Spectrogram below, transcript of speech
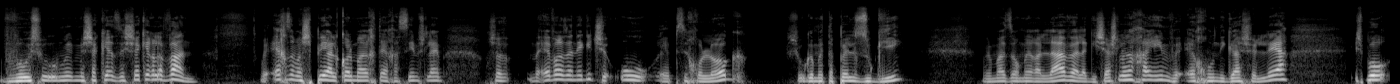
והוא שהוא משקר, זה שקר לבן. ואיך זה משפיע על כל מערכת היחסים שלהם. עכשיו, מעבר לזה אני אגיד שהוא אה, פסיכולוג, שהוא גם מטפל זוגי, ומה זה אומר עליו ועל הגישה שלו לחיים, ואיך הוא ניגש אליה. יש בו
